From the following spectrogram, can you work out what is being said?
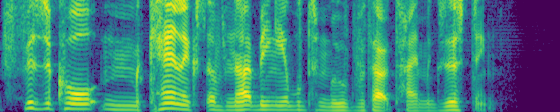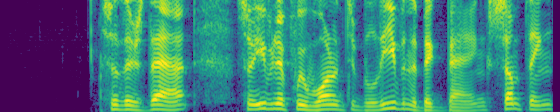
physical mechanics of not being able to move without time existing. So there's that. So even if we wanted to believe in the Big Bang, something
